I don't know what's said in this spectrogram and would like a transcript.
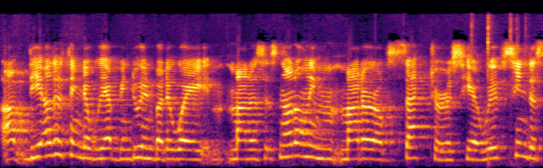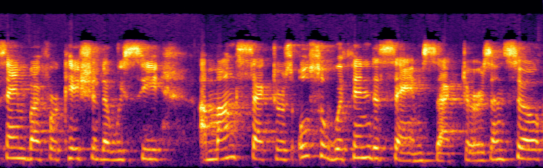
Um, the other thing that we have been doing, by the way, Manus, is not only matter of sectors here. We've seen the same bifurcation that we see among sectors, also within the same sectors. And so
